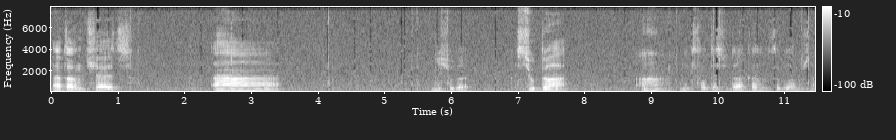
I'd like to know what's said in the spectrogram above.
Это означает... А, -а, -а. Не сюда. Сюда. А, мне кислота сюда, оказывается, была нужна.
